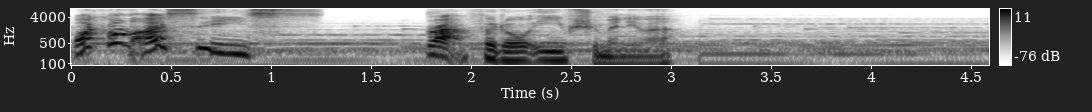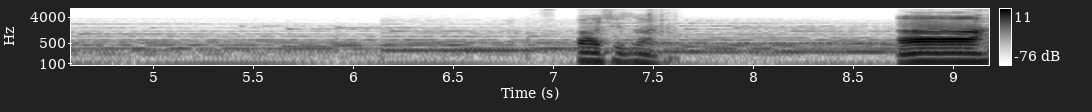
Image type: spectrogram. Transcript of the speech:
Why can't I see Stratford or Evesham anywhere? 39. Uh.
